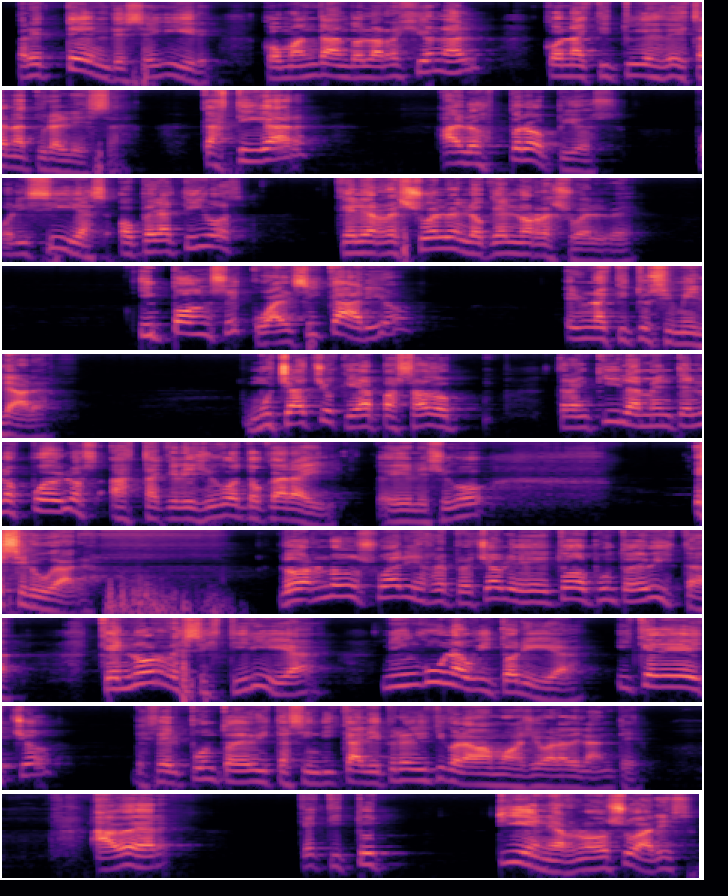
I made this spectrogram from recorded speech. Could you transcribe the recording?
pretende seguir comandando la regional con actitudes de esta naturaleza. Castigar a los propios policías operativos que le resuelven lo que él no resuelve. Y Ponce, cual sicario, en una actitud similar. Muchacho que ha pasado tranquilamente en los pueblos hasta que le llegó a tocar ahí. Eh, le llegó ese lugar. Lo de Arnoldo Suárez es reprochable desde todo punto de vista, que no resistiría ninguna auditoría y que de hecho, desde el punto de vista sindical y periodístico, la vamos a llevar adelante. A ver qué actitud tiene Arnoldo Suárez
